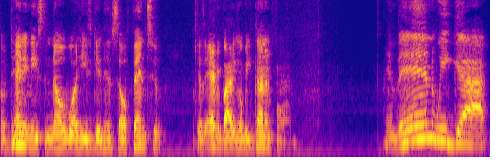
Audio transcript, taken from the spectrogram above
So Danny needs to know what he's getting himself into because everybody gonna be gunning for him. And then we got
